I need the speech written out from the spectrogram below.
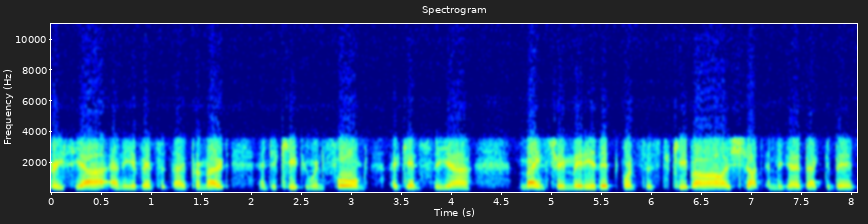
3CR and the events that they promote and to keep you informed against the uh, mainstream media that wants us to keep our eyes shut and to go back to bed.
